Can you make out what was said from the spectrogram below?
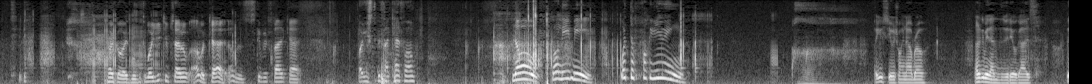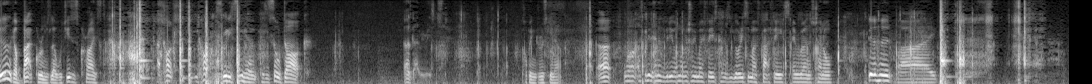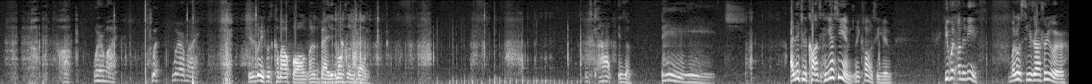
Hi guys, welcome to my YouTube channel. I'm a cat. I'm a stupid fat cat. Are you stupid fat cat, Fong? No! Don't leave me! What the fuck are you doing? Are you serious right now, bro? That's gonna be the end of the video, guys. This is like a backrooms level. Jesus Christ! I can't. You can't really see him because he's so dark. That's gotta be racist. Drewski now. Uh, well, that's gonna be the end of the video. I'm not gonna show you my face because you already see my fat face everywhere on this channel. Goodbye. Where am I? Where, where am I? This is where you're supposed to come out from, under the bed. You're the monster under the bed. This cat is a bitch. I literally can't see. Can you guys see him? No, you can't see him. He went underneath. My nose tease ass anywhere.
